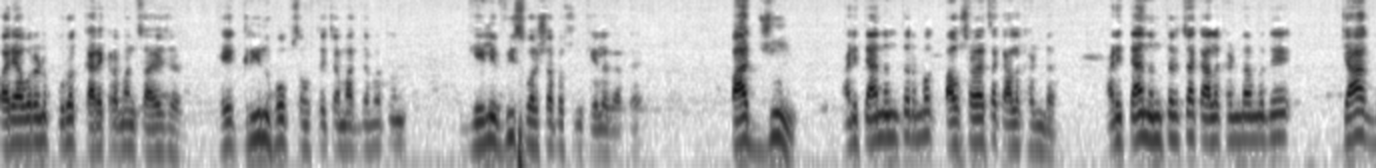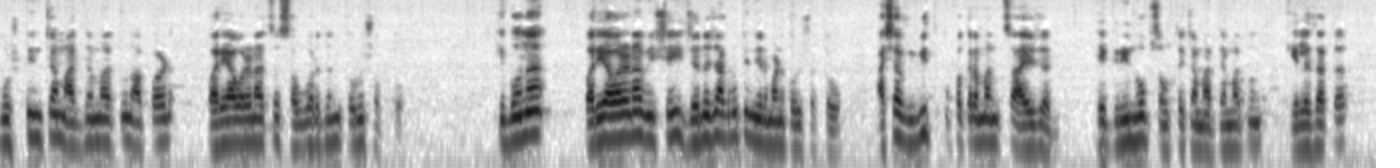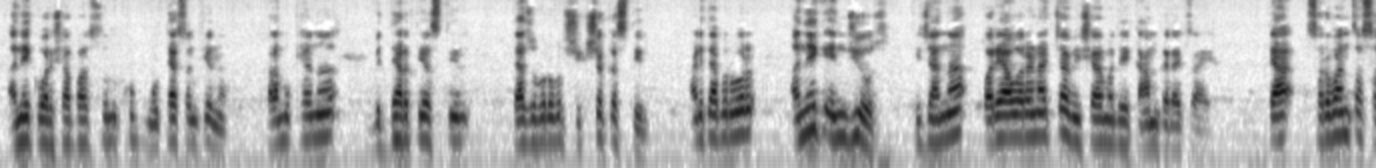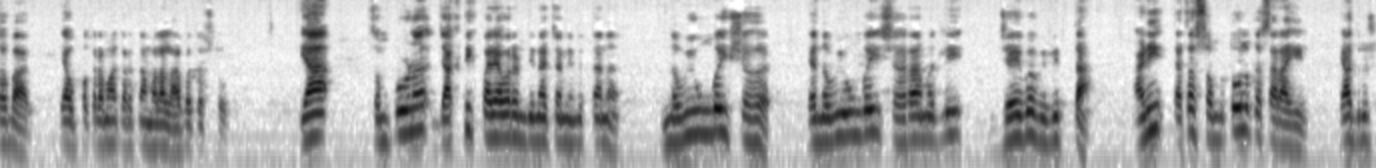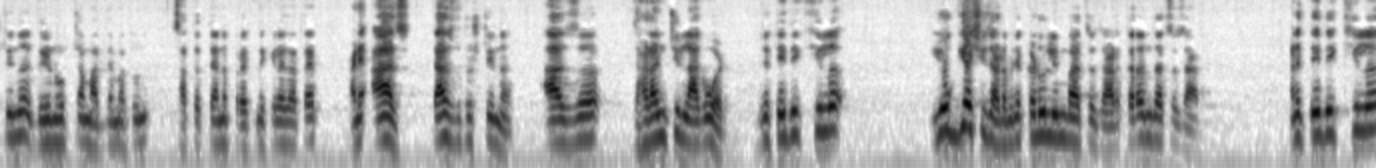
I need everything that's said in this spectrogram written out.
पर्यावरणपूरक कार्यक्रमांचं आयोजन हे ग्रीन होप संस्थेच्या माध्यमातून गेली वीस वर्षापासून केलं जात आहे. पाच जून आणि त्यानंतर मग पावसाळ्याचा कालखंड. आणि त्यानंतरच्या कालखंडामध्ये ज्या गोष्टींच्या माध्यमातून आपण पर्यावरणाचं संवर्धन करू शकतो किंबहुना पर्यावरणाविषयी जनजागृती निर्माण करू शकतो अशा विविध उपक्रमांचं आयोजन हे ग्रीन होप संस्थेच्या माध्यमातून केलं जातं. अनेक वर्षापासून खूप मोठ्या संख्येनं प्रामुख्यानं विद्यार्थी असतील त्याचबरोबर शिक्षक असतील आणि त्याबरोबर अनेक एन जी ओज की ज्यांना पर्यावरणाच्या विषयामध्ये काम करायचं आहे त्या सर्वांचा सहभाग या उपक्रमाकरता मला लाभत असतो. या संपूर्ण जागतिक पर्यावरण दिनाच्या निमित्तानं नवी मुंबई शहर या नवी मुंबई शहरामधली जैवविविधता आणि त्याचा समतोल कसा राहील या दृष्टीनं ग्रीन होपच्या माध्यमातून सातत्यानं प्रयत्न केले जात आहेत. आणि आज त्याच दृष्टीनं आज झाडांची लागवड म्हणजे ते देखील योग्य अशी झाडं म्हणजे कडुलिंबाचं झाड करंजाचं झाड आणि ते देखील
